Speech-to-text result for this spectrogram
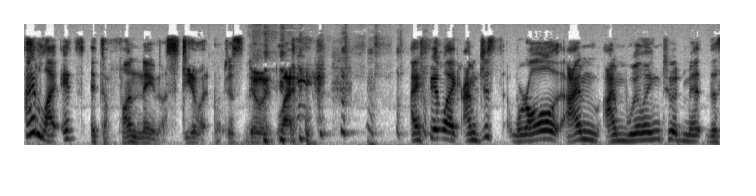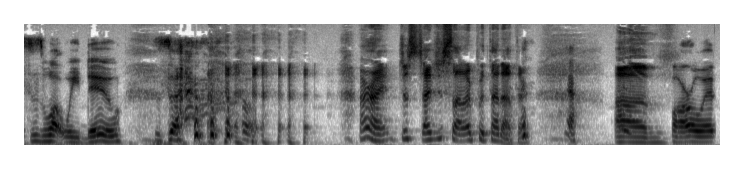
I like it's. It's a fun name. Steal it. Just do it. Like I feel like I'm just. We're all. I'm. I'm willing to admit this is what we do. So. all right. Just. I just thought I'd put that out there. yeah. Um, borrow it.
